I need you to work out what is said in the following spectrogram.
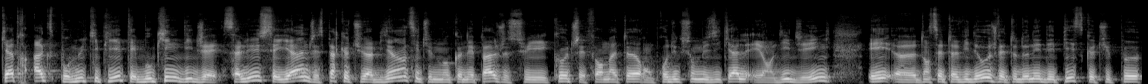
4 axes pour multiplier tes bookings DJ. Salut, c'est Yann, j'espère que tu vas bien. Si tu ne me connais pas, je suis coach et formateur en production musicale et en DJing. Et euh, dans cette vidéo, je vais te donner des pistes que tu peux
